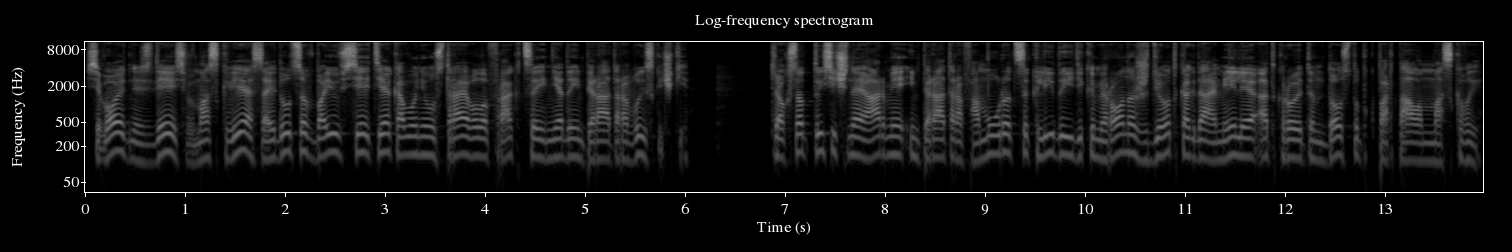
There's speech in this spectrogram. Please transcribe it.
Сегодня здесь, в Москве, сойдутся в бою все те, кого не устраивала фракция недоимператора выскочки. Трехсоттысячная армия императоров Амура, Циклида и Декамерона ждет, когда Амелия откроет им доступ к порталам Москвы.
